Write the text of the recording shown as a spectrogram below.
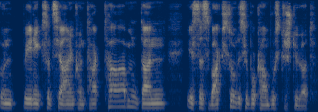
und wenig sozialen Kontakt haben, dann ist das Wachstum des Hippocampus gestört.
